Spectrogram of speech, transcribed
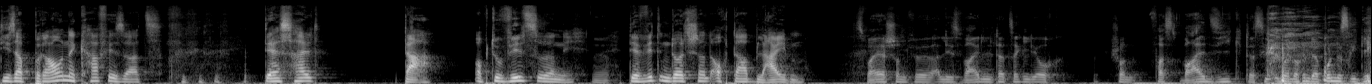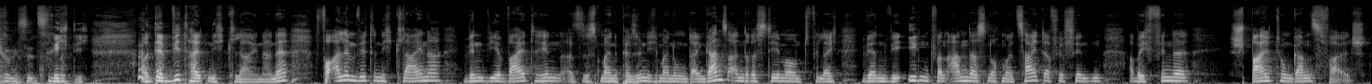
Dieser braune Kaffeesatz, der ist halt da. Ob du willst oder nicht. Ja. Der wird in Deutschland auch da bleiben. Das war ja schon für Alice Weidel tatsächlich auch schon fast Wahlsieg, dass sie immer noch in der Bundesregierung sitzen. Richtig. Aber der wird halt nicht kleiner, ne? Vor allem wird er nicht kleiner, wenn wir weiterhin, also das ist meine persönliche Meinung und ein ganz anderes Thema und vielleicht werden wir irgendwann anders nochmal Zeit dafür finden, aber ich finde Spaltung ganz falsch,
